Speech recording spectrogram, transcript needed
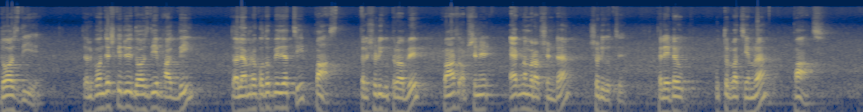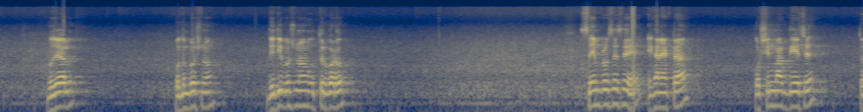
দশ দিয়ে। তাহলে পঞ্চাশকে যদি দশ দিয়ে ভাগ দিই, তাহলে আমরা কত পেয়ে যাচ্ছি? পাঁচ। তাহলে সঠিক উত্তর হবে পাঁচ অপশানের এক নম্বর অপশানটা সঠিক হচ্ছে। তাহলে এটার উত্তর পাচ্ছি আমরা পাঁচ। বোঝা গেল? প্রথম প্রশ্ন, দ্বিতীয় প্রশ্ন উত্তর করো। সেম প্রসেসে এখানে একটা কোশ্চিন মার্ক দিয়েছে। তো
